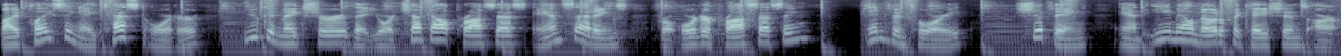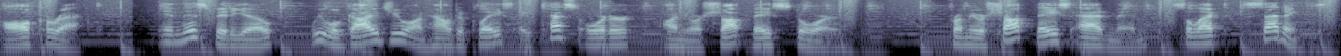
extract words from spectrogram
By placing a test order, you can make sure that your checkout process and settings for order processing, inventory, shipping, and email notifications are all correct. In this video, we will guide you on how to place a test order on your ShopBase store. From your ShopBase admin, select Settings,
